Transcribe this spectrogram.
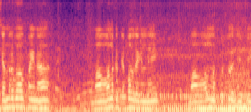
చంద్రబాబు పైన మా వాళ్ళకు దెబ్బలు తగిలినాయి. మా వాళ్ళని కొట్టు అని చెప్పి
